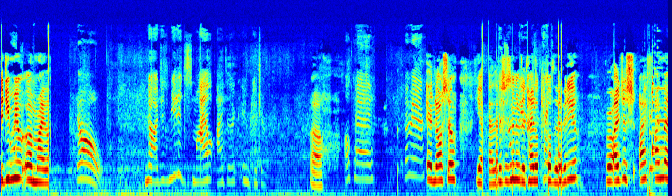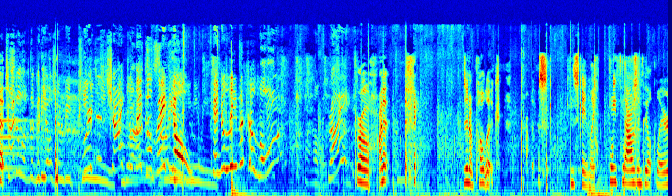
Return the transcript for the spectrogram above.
Did you mute uh, my? No. No, I just muted Smile, Isaac, and Ketchup. Oh, Okay. Come here. and also, yeah, this is gonna be the title of the video. Bro, I just I I met. The title of the video is gonna be We're just trying to make a video. Can you leave us alone? Right? Bro, I met in a public. It's insane, like twenty thousand players.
